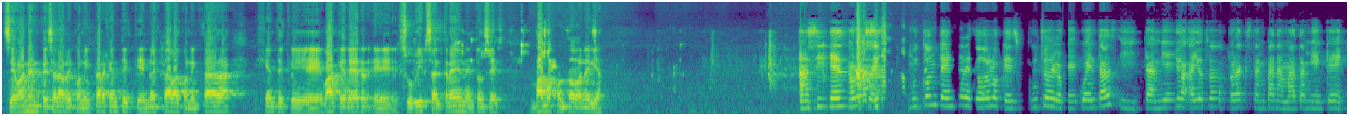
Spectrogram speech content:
se van a empezar a reconectar gente que no estaba conectada, gente que va a querer eh, subirse al tren, entonces vamos con todo, Nelia. Así es, ahora pues muy contenta de todo lo que escucho, de lo que cuentas y también yo, hay otra doctora que está en Panamá también que,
